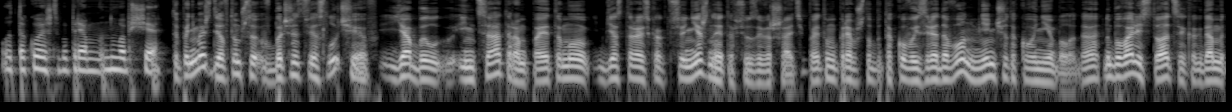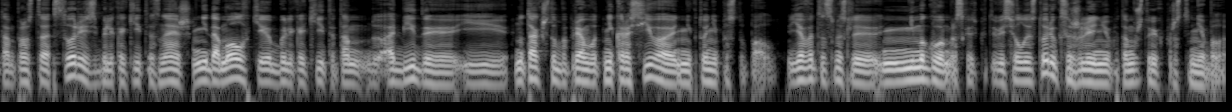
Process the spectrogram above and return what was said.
Вот такое, чтобы прям, ну вообще. Ты понимаешь, дело в том, что в большинстве случаев я был инициатором, поэтому я стараюсь как-то все нежно это все завершать. Поэтому прям, чтобы такого из ряда вон, мне ничего такого не было, да. Ну, бывали ситуации, когда мы там просто ссорились, были какие-то, знаешь, недомолвки, были какие-то там обиды, и... Ну, так, чтобы прям вот некрасиво никто не поступал. Я в этом смысле не могу вам рассказать какую-то веселую историю, к сожалению, потому что их просто не было.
